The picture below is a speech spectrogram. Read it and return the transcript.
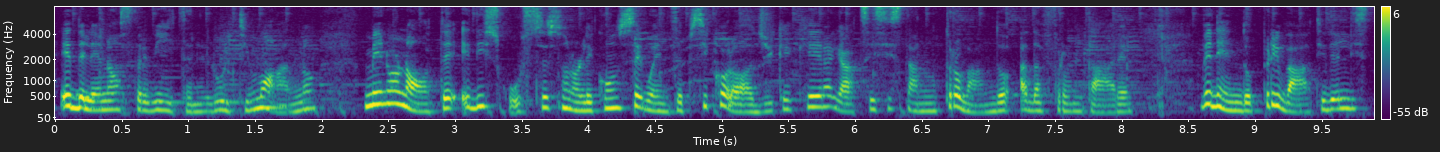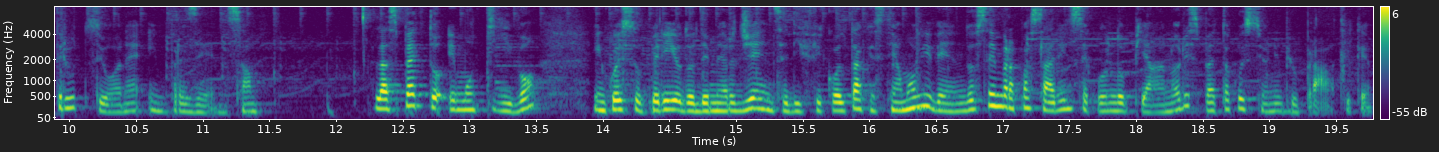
e delle nostre vite nell'ultimo anno, meno note e discusse sono le conseguenze psicologiche che i ragazzi si stanno trovando ad affrontare, venendo privati dell'istruzione in presenza. L'aspetto emotivo in questo periodo di emergenze e difficoltà che stiamo vivendo sembra passare in secondo piano rispetto a questioni più pratiche,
